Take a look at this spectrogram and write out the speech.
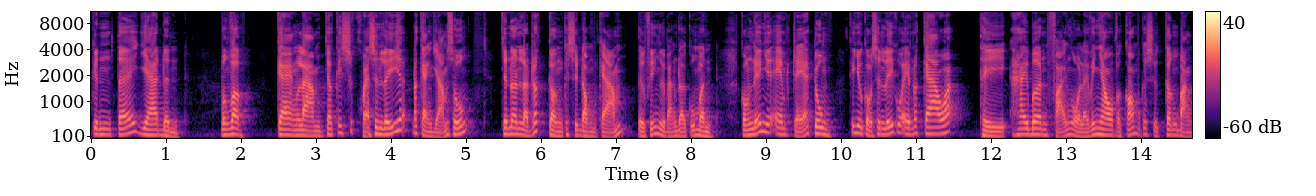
kinh tế gia đình vân vân. Càng làm cho cái sức khỏe sinh lý á, nó càng giảm xuống. Cho nên là rất cần cái sự đồng cảm từ phía người bạn đời của mình. Còn nếu như em trẻ trung cái nhu cầu sinh lý của em nó cao á thì hai bên phải ngồi lại với nhau và có một cái sự cân bằng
